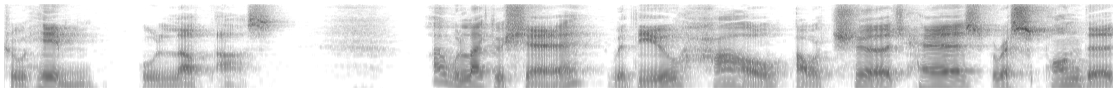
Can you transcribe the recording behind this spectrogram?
through Him who loved us. I would like to share with you how our church has responded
